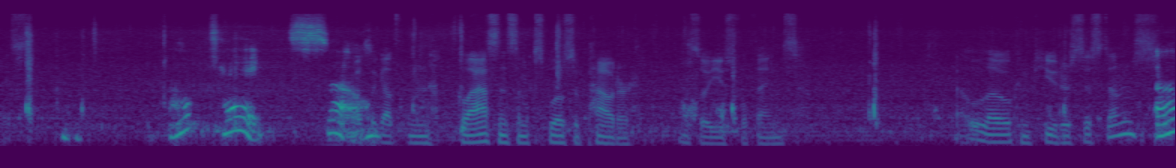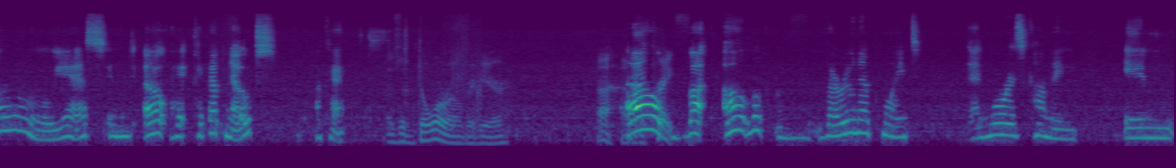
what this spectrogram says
Nice. Okay, so. I also got some glass and some explosive powder. Also useful things. Hello, computer systems. Oh, yes. And, oh, hey, pick up notes. Okay. There's a door over here. Ah, Oh, but, oh, look, Varuna Point, and more is coming in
